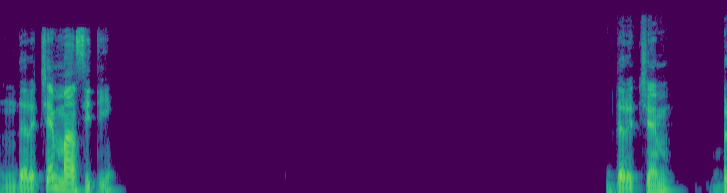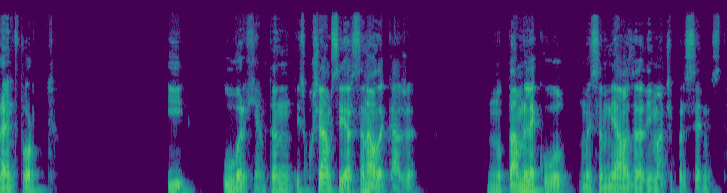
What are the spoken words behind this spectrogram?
Да речем Ман Сити. Да речем Брентфорд и Увърхемптън. Изкушавам се и Арсенал да кажа, но там леко ме съмнява заради мача през седмицата.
